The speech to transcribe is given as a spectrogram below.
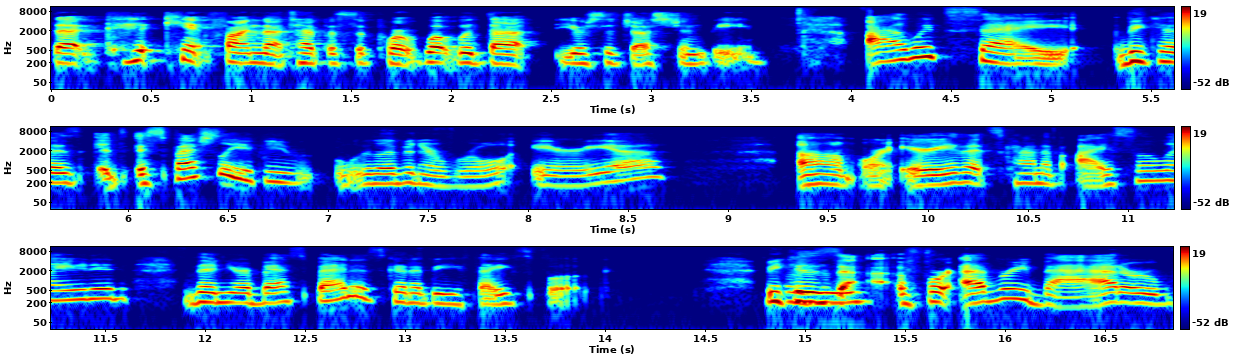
that can't find that type of support, what would that your suggestion be? I would say because especially if you live in a rural area um, or an area that's kind of isolated, then your best bet is going to be Facebook. Because Mhm. uh, for every bad, or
